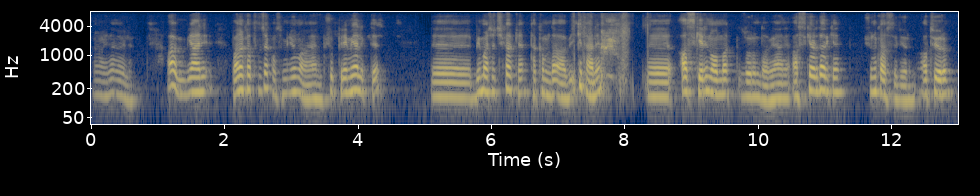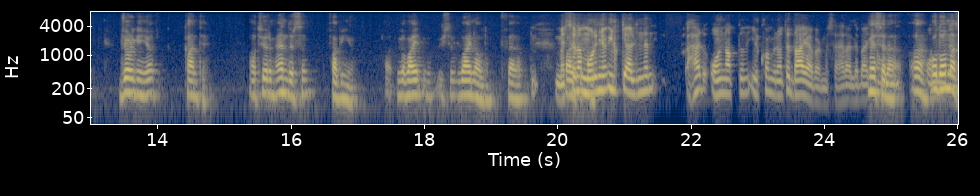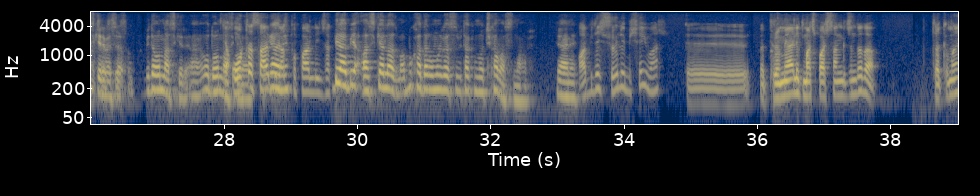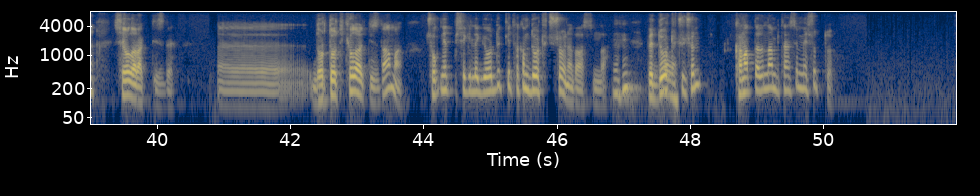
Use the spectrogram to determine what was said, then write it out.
Aynen öyle. Abi yani bana katılacak mısın bilmiyorum ama yani şu Premier Lig'de e, bir maça çıkarken takımda abi iki tane e, askerin olmak zorunda. Yani asker derken şunu kastediyorum. Atıyorum Jorginho, Kante. Atıyorum Henderson, Fabinho. İşte Wijnaldum falan. Mesela Fark Mourinho ilk geldiğinden her oynattığın ilk 11 oynatıda daha yer var mesela herhalde. Belki mesela onun, ha, o da onun askeri mesela. Bir de onun askeri. Ha, o da onun ya askeri. Orta saha yani, biraz toparlayacak. Biraz bir asker lazım. Bu kadar omurgasız bir takımla çıkamazsın abi. Yani. Abi bir de şöyle bir şey var. Ee, Premier Lig maç başlangıcında da takımı şey olarak dizdi. Ee, 4-4-2 olarak dizdi ama çok net bir şekilde gördük ki takım 4-3-3 oynadı aslında. Hı hı. Ve 4-3-3'ün evet. kanatlarından bir tanesi Mesut'tu.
